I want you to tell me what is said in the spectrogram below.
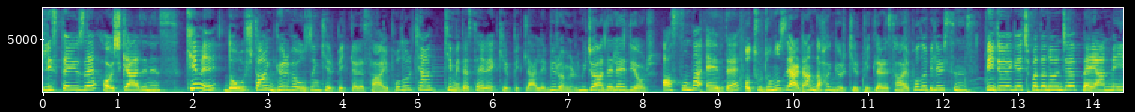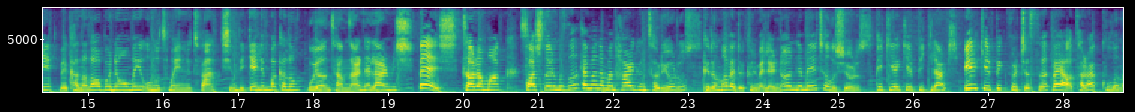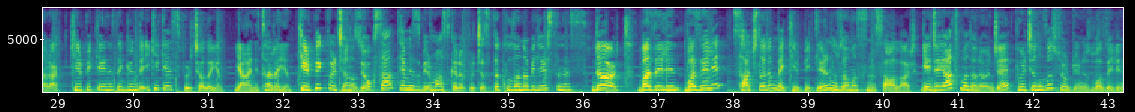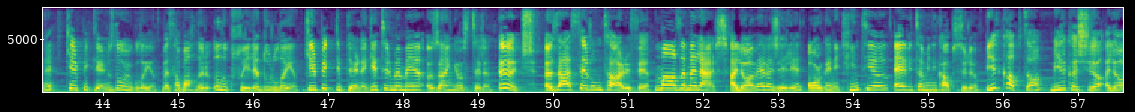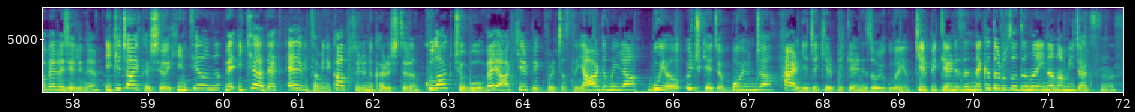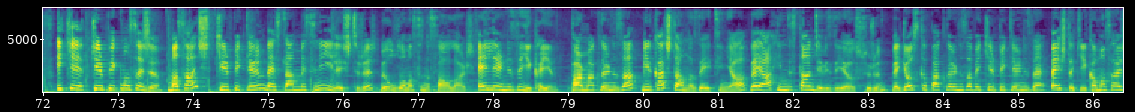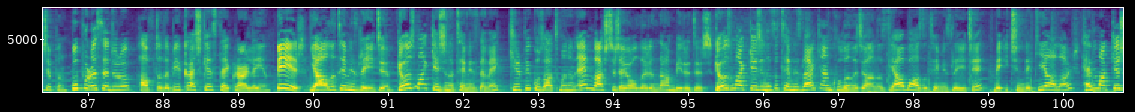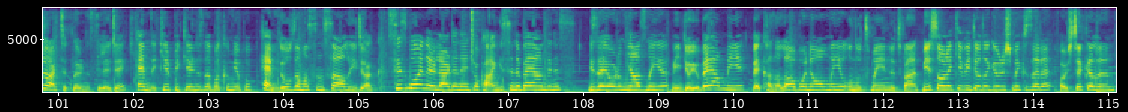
Liste 100'e hoş geldiniz. Kimi doğuştan gür ve uzun kirpiklere sahip olurken kimi de seyrek kirpiklerle bir ömür mücadele ediyor. Aslında evde oturduğunuz yerden daha gür kirpiklere sahip olabilirsiniz. Videoya geçmeden önce beğenmeyi ve kanala abone olmayı unutmayın lütfen. Şimdi gelin bakalım bu yöntemler nelermiş. 5. Taramak. Saçlarımızı hemen hemen her gün tarıyoruz. Kırılma ve dökülmelerini önlemeye çalışıyoruz. Peki ya kirpikler? Bir kirpik fırçası veya tarak kullanarak kirpiklerinizi günde iki kez fırçalayın. Yani tarayın. Kirpik fırçanız yoksa temiz bir maskara fırçası da kullanabilirsiniz. 4. Vazelin. Vazelin saçların ve kirpiklerin uzamasını sağlar. Gece yatmadan önce fırçanıza sürdüğünüz vazelini kirpiklerinize uygulayın ve sabahları ılık su ile durulayın. Kirpik diplerine getirmemeye özen gösterin. 3. Özel serum tarifi. Malzemeler. Aloe vera jeli, organik hint yağı, E vitamini kapsülü. Bir kapta bir kaşığı aloe vera jelini, 2 çay kaşığı hint yağını ve 2 adet E vitamini kapsülünü karıştırın. Kulak çubuğu veya kirpik fırçası yardımıyla bu yağı 3 gece boyunca her gece kirpiklerinize uygulayın. Kirpiklerinizin ne kadar uzadığına inanamayacaksınız. 2. Kirpik masajı. Masaj, kirpiklerin beslenmesini iyileştirir ve uzamasını sağlar. Ellerinizi yıkayın. Parmaklarınıza birkaç damla zeytinyağı veya Hindistan cevizi yağı sürün ve göz kapaklarınıza ve kirpiklerinize 5 dakika masaj yapın. Bu prosedürü haftada birkaç kez tekrarlayın. 1. Yağlı temizleyici. Göz makyajını temizlemek, kirpik uzatmanın en başlıca yollarından biridir. Göz makyajınızı temizlerken kullanacağınız yağ bazlı temizleyici ve içindeki yağlar hem makyaj artıklarını silecek hem de kirpiklerinizde bakım yapıp hem de uzamasını sağlayacak. Siz bu önerilerden en çok hangisini beğendiniz? Bize yorum yazmayı, videoyu beğenmeyi ve kanala abone olmayı unutmayın lütfen. Bir sonraki videoda görüşmek üzere. Hoşçakalın.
